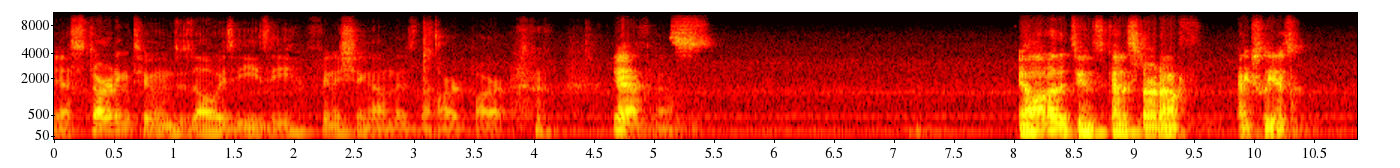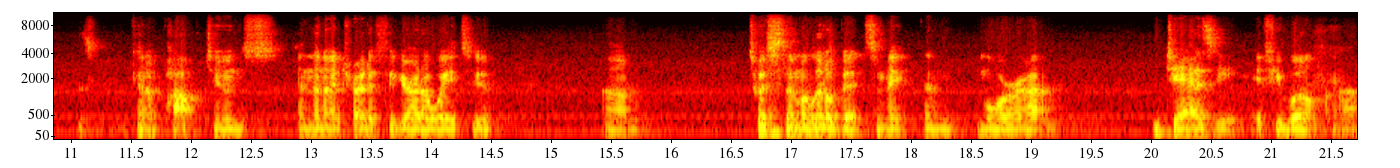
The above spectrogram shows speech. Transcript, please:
yeah, starting tunes is always easy. Finishing them is the hard part. Yeah. So- Yeah, a lot of the tunes kind of start off actually as, as kind of pop tunes, and then I try to figure out a way to um, twist them a little bit to make them more uh, jazzy, if you will. Uh,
